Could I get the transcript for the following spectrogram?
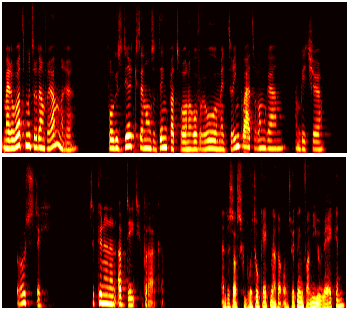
Maar wat moet er dan veranderen? Volgens Dirk zijn onze denkpatronen over hoe we met drinkwater omgaan een beetje roestig. Ze kunnen een update gebruiken. En dus als je bijvoorbeeld ook kijkt naar de ontwikkeling van nieuwe wijken,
